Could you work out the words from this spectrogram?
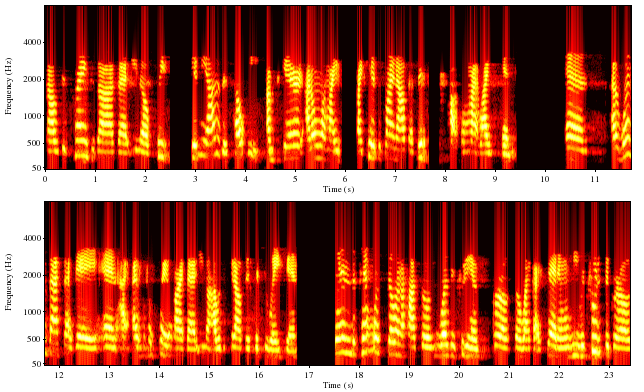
I was just praying to God that, you know, please get me out of this. Help me. I'm scared. I don't want my my kids to find out that this is how my life ended. And I went back that day and I, I prayed hard that, you know, I would get out of this situation. Then the pimp was still in the hospital. He was recruiting girls, so like I said, and when he recruited the girls,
